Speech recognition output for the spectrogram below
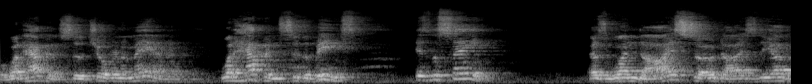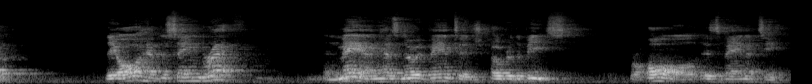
For what happens to the children of man and what happens to the beast is the same. As one dies, so dies the other. They all have the same breath, and man has no advantage over the beast, for all is vanity.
